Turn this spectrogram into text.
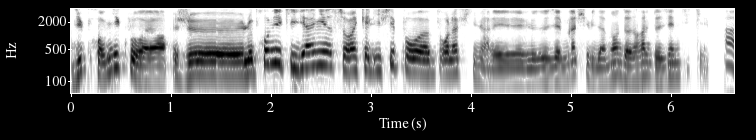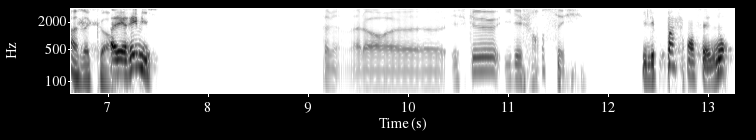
du premier coureur. Je... Le premier qui gagne sera qualifié pour, pour la finale. Et le deuxième match, évidemment, donnera le deuxième ticket. Ah, d'accord. Allez, Rémi. Très bien. Alors, euh, est-ce qu'il est français? Il n'est pas français, non.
